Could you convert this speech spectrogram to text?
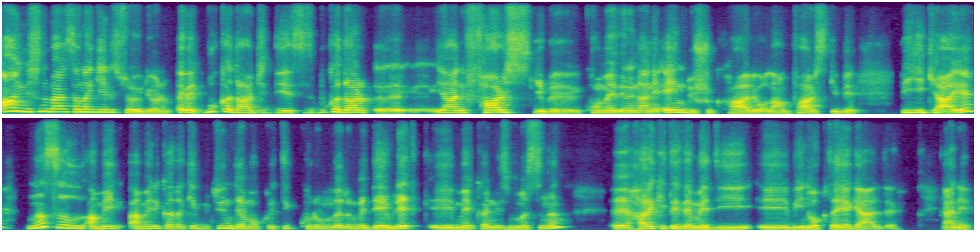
aynısını ben sana geri söylüyorum. Evet bu kadar ciddiyetsiz, bu kadar e, yani fars gibi komedinin hani en düşük hali olan fars gibi bir hikaye nasıl Amer- Amerika'daki bütün demokratik kurumların ve devlet e, mekanizmasının e, hareket edemediği e, bir noktaya geldi. Yani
